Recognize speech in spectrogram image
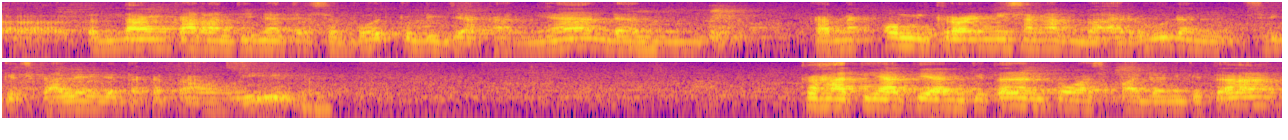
eh, tentang karantina tersebut kebijakannya dan karena Omikron ini sangat baru dan sedikit sekali yang kita ketahui kehati-hatian kita dan kewaspadaan kita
